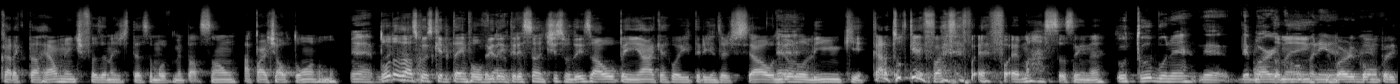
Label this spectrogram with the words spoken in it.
cara que tá realmente fazendo a gente ter essa movimentação, a parte autônomo. É, Todas as coisas que ele tá envolvido Bravo. é interessantíssimo, desde a OpenAI, que é a coisa de inteligência artificial, o É. Neurolink. Cara, tudo que ele faz é, é- é massa, assim, né? O tubo, né? The, The também, Company. The né? Boring Company.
